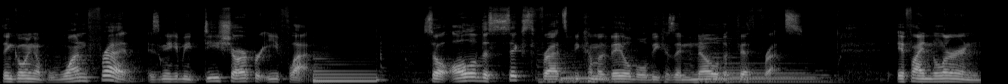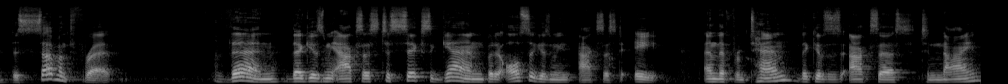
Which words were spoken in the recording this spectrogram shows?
then going up one fret is going to give me D sharp or E flat. So all of the sixth frets become available because I know the fifth frets. If I learn the seventh fret, then that gives me access to 6 again, but it also gives me access to 8. And then from 10, that gives us access to 9,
